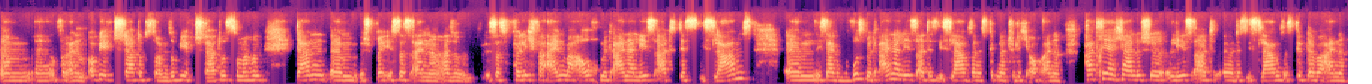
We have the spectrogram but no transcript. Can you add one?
ähm, äh, von einem Objektstatus zu einem Subjektstatus zu machen, dann ähm, ist das eine, also ist das völlig vereinbar auch mit einer Lesart des Islams. Ähm, ich sage bewusst mit einer Lesart des Islams, denn es gibt natürlich auch eine patriarchalische Lesart äh, des Islams. Es gibt aber eine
